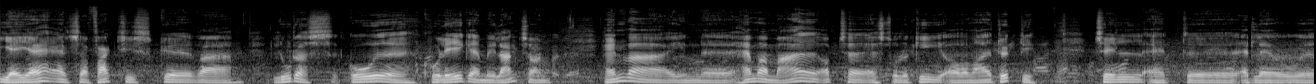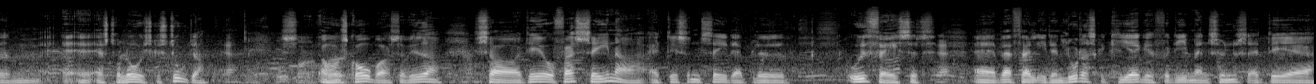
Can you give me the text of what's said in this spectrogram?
Ja, ja, altså faktisk øh, var Luthers gode kollega Melanchthon, han var, en, øh, han var meget optaget af astrologi og var meget dygtig til at, øh, at lave astrologiske studier og horoskoper og så videre. Så det er jo først senere, at det sådan set er blevet udfaset, i hvert fald i den lutherske kirke, fordi man synes, at det er,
